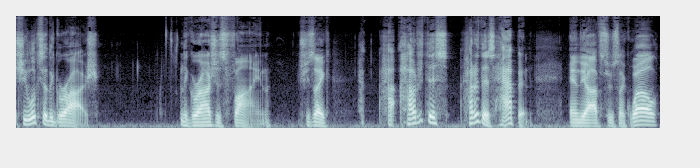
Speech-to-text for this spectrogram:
she looks at the garage. The garage is fine. She's like how did this how did this happen? And the officer's like well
